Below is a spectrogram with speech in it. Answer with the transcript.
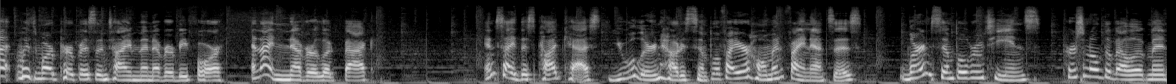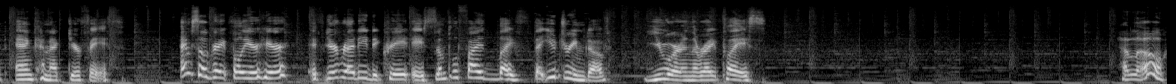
But with more purpose and time than ever before, and I never looked back. Inside this podcast, you will learn how to simplify your home and finances, learn simple routines, personal development, and connect your faith. I'm so grateful you're here. If you're ready to create a simplified life that you dreamed of, you are in the right place. Hello.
